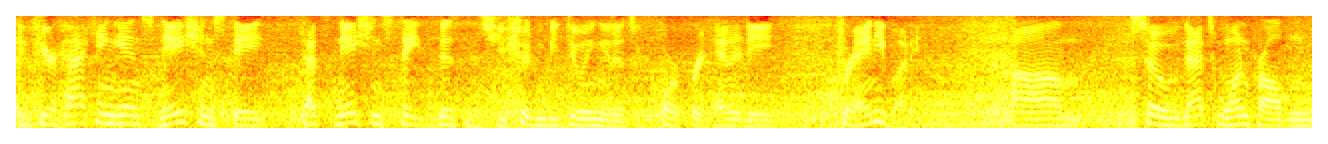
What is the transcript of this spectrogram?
If you're hacking against nation state, that's nation state business. You shouldn't be doing it as a corporate entity for anybody. Um, so that's one problem.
